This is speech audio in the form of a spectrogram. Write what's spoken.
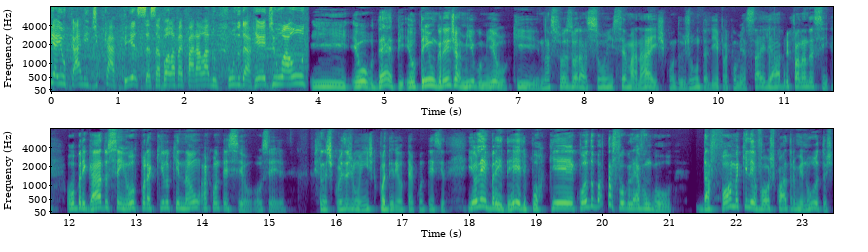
e aí o Carly de cabeça, essa bola vai parar lá no fundo da rede, um a um. E eu, Depp, eu tenho um grande amigo meu que nas suas orações semanais, quando junta ali para começar, ele abre falando assim: "Obrigado, Senhor, por aquilo que não aconteceu", ou seja, pelas coisas ruins que poderiam ter acontecido. E eu lembrei dele porque quando o Botafogo leva um gol da forma que levou aos quatro minutos,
